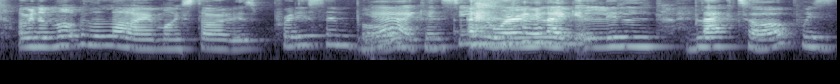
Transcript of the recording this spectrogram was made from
I mean, I'm not gonna lie, my style is pretty simple. Yeah, I can see you wearing like a little black top with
